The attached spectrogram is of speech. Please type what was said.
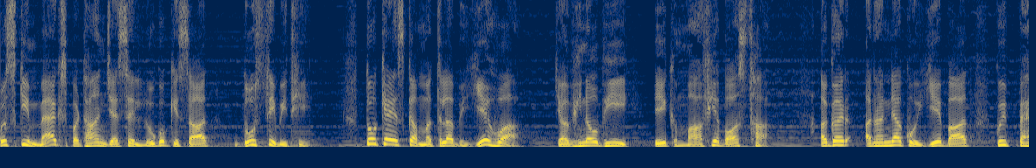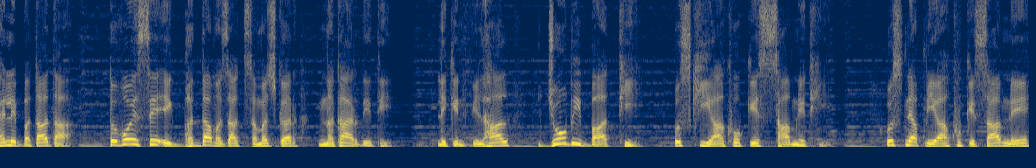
उसकी मैक्स पठान जैसे लोगों के साथ दोस्ती भी थी। तो क्या इसका मतलब ये हुआ कि अभिनव भी एक माफिया बॉस था? अगर अनन्या को ये बात कोई पहले बताता तो वो इसे एक भद्दा मज़ाक समझकर नकार देती। लेकिन फ़िलहाल जो भी बात थी, उसकी आँखों के सामने थी। उसने अपनी आँखों के सामने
